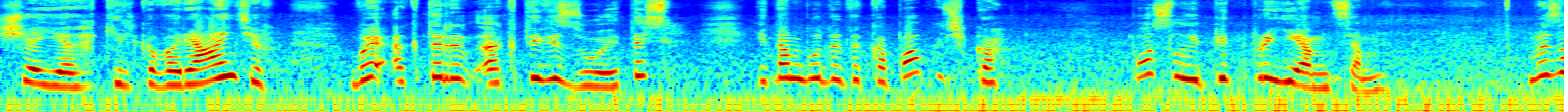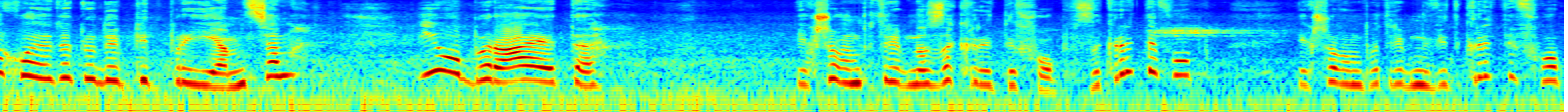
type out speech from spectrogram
ще є кілька варіантів, ви активізуєтесь, і там буде така папочка послуги підприємцям. Ви заходите туди підприємцям і обираєте, якщо вам потрібно закрити ФОП, закрити ФОП, якщо вам потрібно відкрити ФОП,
